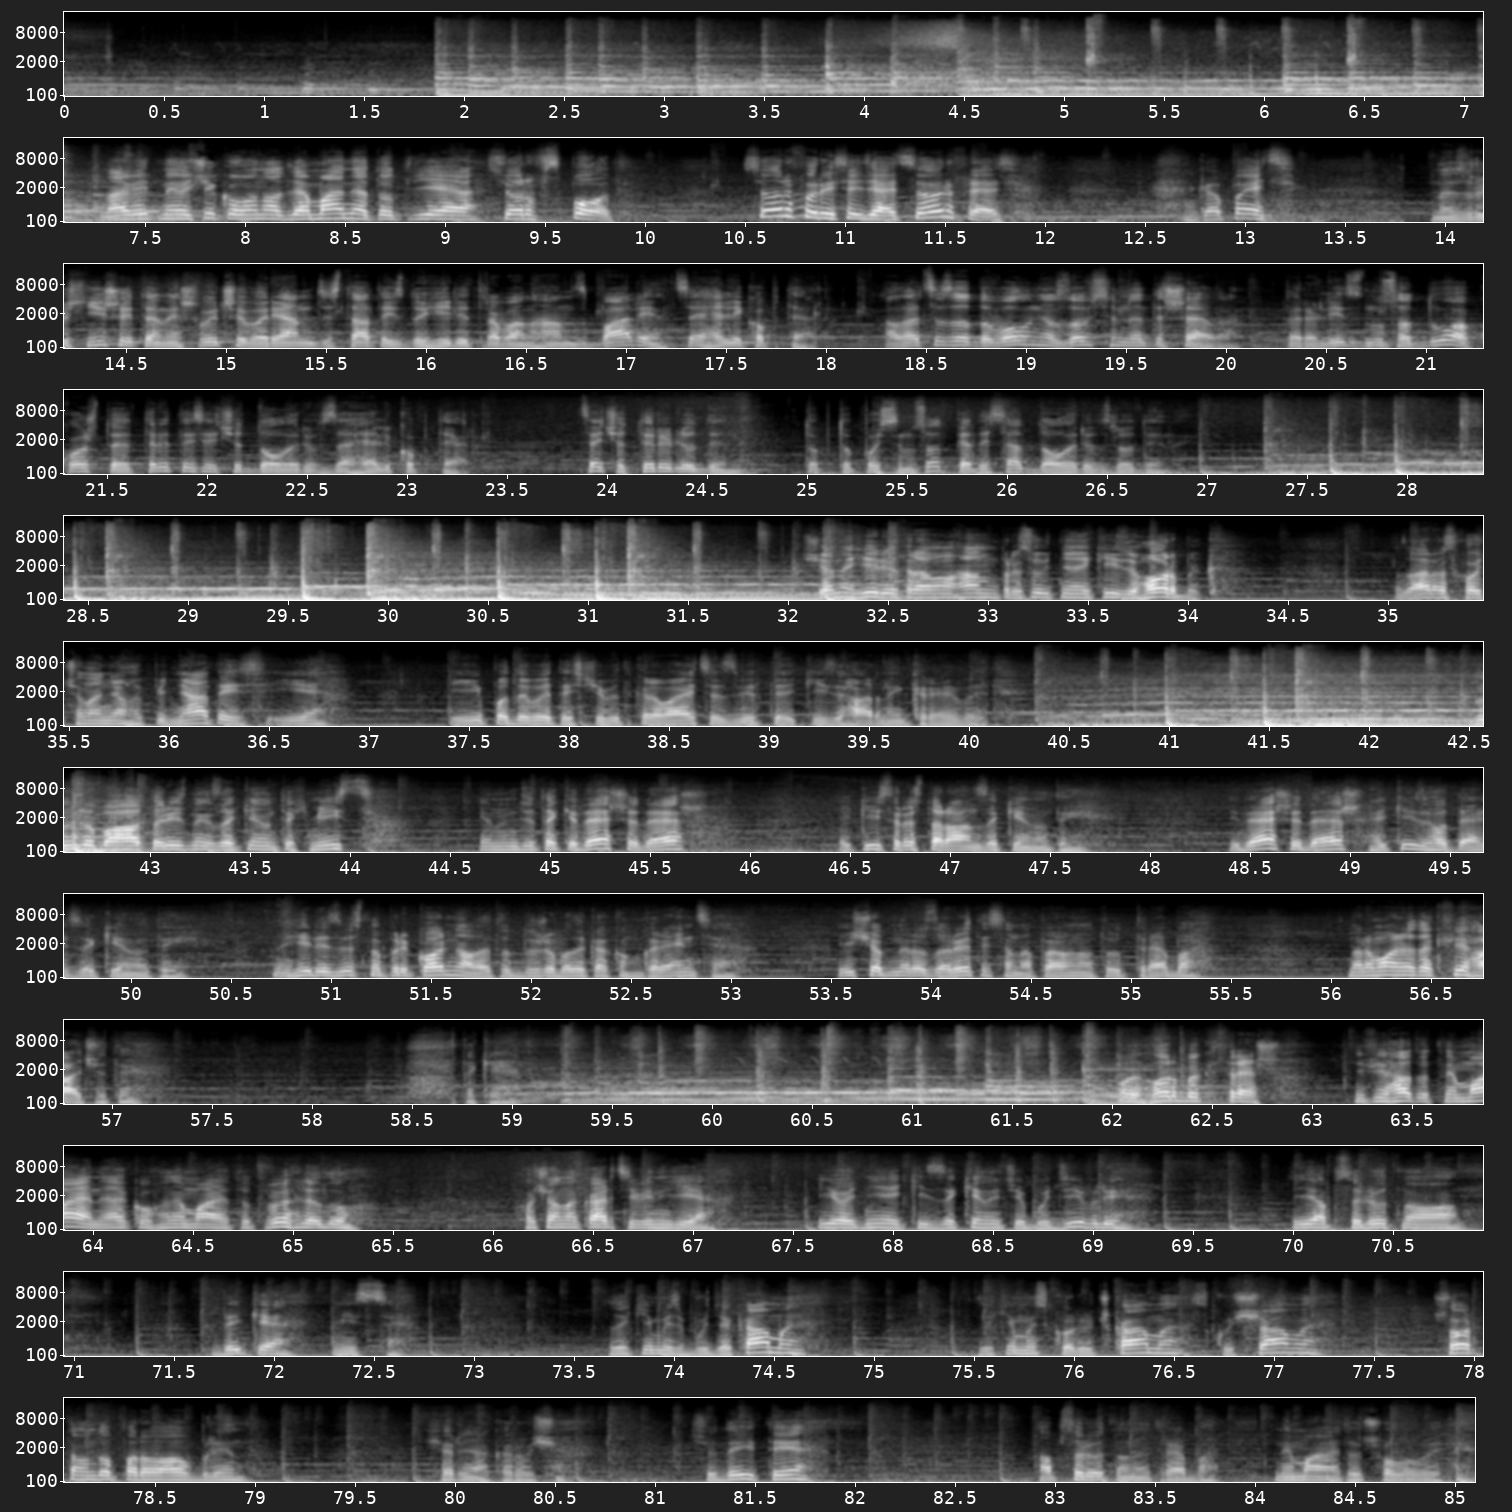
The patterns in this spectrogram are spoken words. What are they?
Навіть неочікувано для мене тут є серф-спот. Серфери сидять, серфлять. Капець. Найзручніший та найшвидший варіант дістатись до гілі Траванган з Балі це гелікоптер. Але це задоволення зовсім не дешеве. Переліт з Нусадуа коштує 3 тисячі доларів за гелікоптер. Це 4 людини, тобто по 750 доларів з людини. Ще на гірі Траванган присутній якийсь горбик. Зараз хочу на нього піднятись і, і подивитись, чи відкривається звідти якийсь гарний краєвид. Дуже багато різних закинутих місць. Іноді так ідеш, ідеш, якийсь ресторан закинутий. Ідеш, ідеш, якийсь готель закинутий. На гірі, звісно, прикольно, але тут дуже велика конкуренція. І щоб не розоритися, напевно, тут треба нормально так фігачити. Таке. Ой, горбик треш. Ніфіга тут немає, ніякого немає тут вигляду. Хоча на карті він є. І одні якісь закинуті будівлі, і абсолютно дике місце. З якимись будяками, з якимись колючками, з кущами. Шорт там допорвав, блін. Херня, коротше. Сюди йти абсолютно не треба. Немає тут що ловити.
